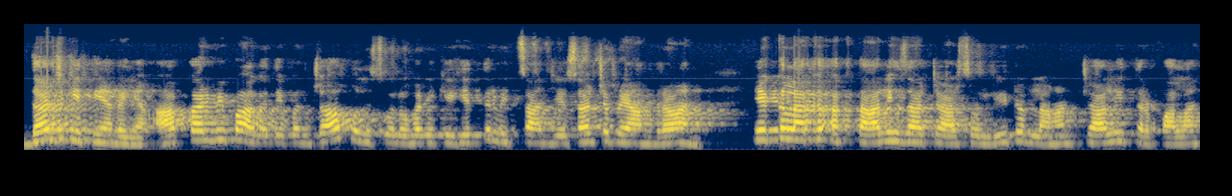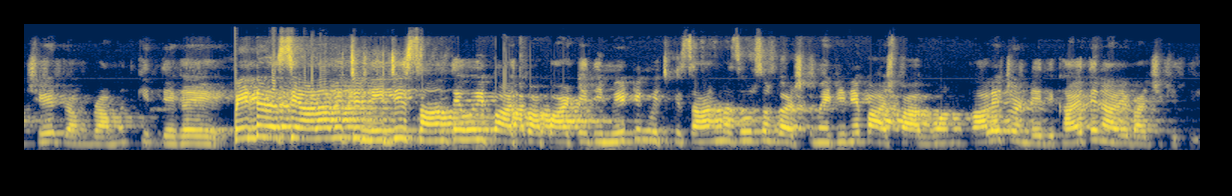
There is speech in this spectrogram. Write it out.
ਦਰਜ ਕੀਤੀਆਂ ਗਈਆਂ। ਆਬਕਾਰੀ ਵਿਭਾਗ ਅਤੇ ਪੰਜਾਬ ਪੁਲਿਸ ਵੱਲੋਂ ਹਰੀਕੇ ਖੇਤਰ ਵਿੱਚ ਸਾਂਝੇ ਸਰਚ ਅਭਿਆਨ ਦੌਰਾਨ 141400 ਲੀਟਰ ਲਾਹਣ 40 ਤਰਪਾਲਾਂ 6 ਡਰਮ ਬਰਾਮਦ ਕੀਤੇ ਗਏ। ਪਿੰਡ ਰਸਿਆਣਾ ਵਿੱਚ ਨਿੱਜੀ ਸਥਾਨ ਤੇ ਹੋਈ ਭਾਜਪਾ ਪਾਰਟੀ ਦੀ ਮੀਟਿੰਗ ਵਿੱਚ ਕਿਸਾਨ ਮਜ਼ਦੂਰ ਸੰਘਰਸ਼ ਕਮੇਟੀ ਨੇ ਭਾਜਪਾ ਆਗੂਆਂ ਨੂੰ ਕਾਲੇ ਝੰਡੇ ਦਿਖਾਏ ਤੇ ਨਾਅਰੇਬਾਜ਼ੀ ਕੀਤੀ।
